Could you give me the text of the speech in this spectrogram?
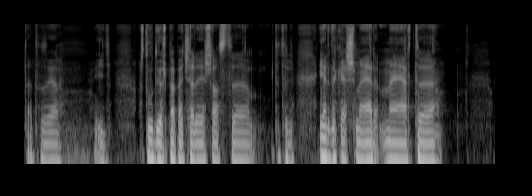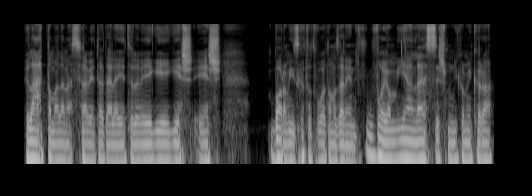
Tehát azért így a stúdiós pepecselés azt tehát, hogy érdekes, mert, mert hogy láttam a lemez felvételt elejétől a végéig, és, és barom izgatott voltam az elején, hogy vajon milyen lesz, és mondjuk amikor a,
